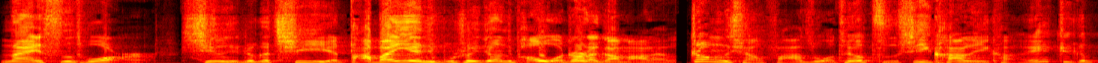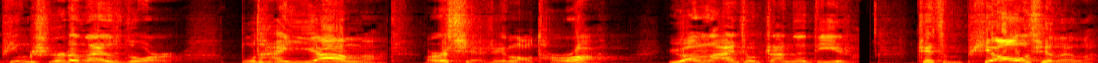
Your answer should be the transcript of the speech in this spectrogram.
奈斯托尔心里这个气呀，大半夜你不睡觉，你跑我这儿来干嘛来了？正想发作，他又仔细看了一看，哎，这跟平时的奈斯托尔不太一样啊！而且这老头啊，原来就站在地上，这怎么飘起来了？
